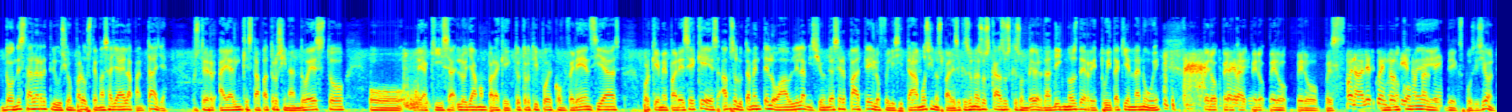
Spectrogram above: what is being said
dónde está la retribución para usted más allá de la pantalla. ¿Usted hay alguien que está patrocinando esto o de aquí lo llaman para que dicte otro tipo de conferencias? Porque me parece que es absolutamente loable la misión de hacer patria y lo felicitamos y nos parece que es uno de esos casos que son de verdad dignos de retweet aquí en la nube. Pero, pero, pero, pero, pero, pues bueno, les cuento uno no sí, come de, exposición.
